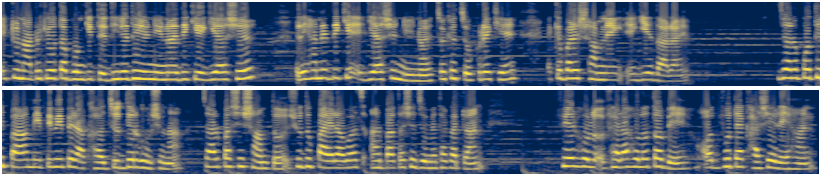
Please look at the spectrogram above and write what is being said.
একটু নাটকীয়তা ভঙ্গিতে ধীরে ধীরে নির্ণয়ের দিকে এগিয়ে আসে। রেহানের দিকে এগিয়ে আসে নির্ণয়। চোখে চোখ রেখে একেবারে সামনে এগিয়ে দাঁড়ায়। যেন প্রতি পা মেপে মেপে রাখা যুদ্ধের ঘোষণা। চারপাশে শান্ত, শুধু পায়ের আওয়াজ আর বাতাসে জমে থাকা টান। ফের হলো, ফেরা হলো তবে অদ্ভুত এক হাসে রেহান।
